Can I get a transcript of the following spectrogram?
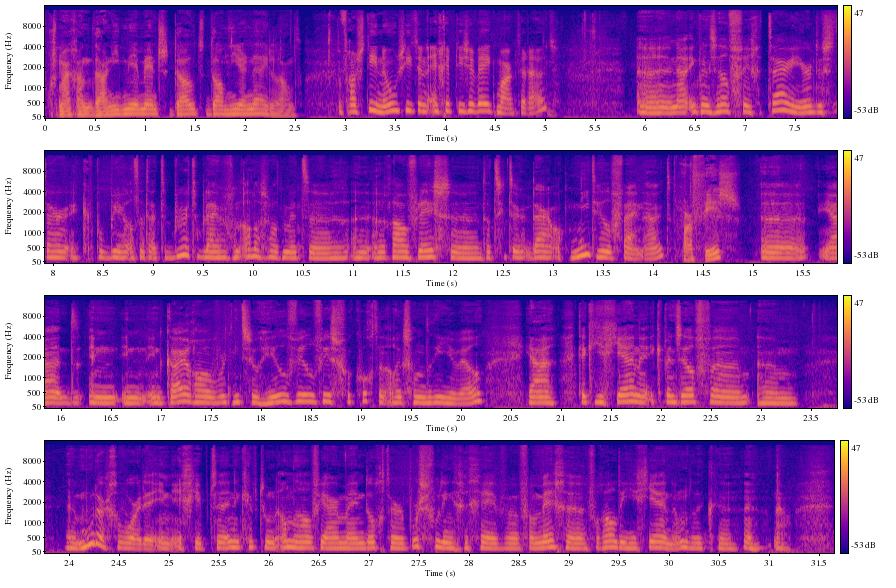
volgens mij gaan daar niet meer mensen dood dan hier in Nederland. Mevrouw Stine, hoe ziet een Egyptische weekmarkt eruit? Eh, nou, ik ben zelf vegetariër, dus daar, ik probeer altijd uit de buurt te blijven van alles wat met eh, rauw vlees, eh, dat ziet er daar ook niet heel fijn uit. Maar vis? Eh, ja, in, in, in Cairo wordt niet zo heel veel vis verkocht, in Alexandrië wel. Ja, kijk, hygiëne, ik ben zelf eh, ehm, eh, moeder geworden in Egypte. En ik heb toen anderhalf jaar mijn dochter borstvoeding gegeven... vanwege vooral de hygiëne. Omdat ik, eh, eh, nou,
